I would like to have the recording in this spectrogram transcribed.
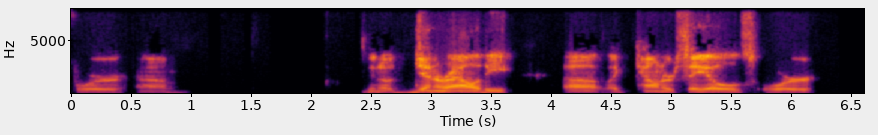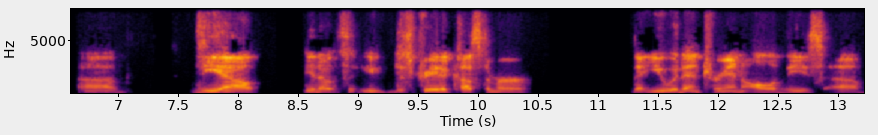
for um, you know generality, uh, like counter sales or uh, Z out. You know, so you just create a customer that you would enter in all of these um,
